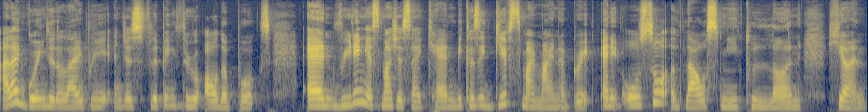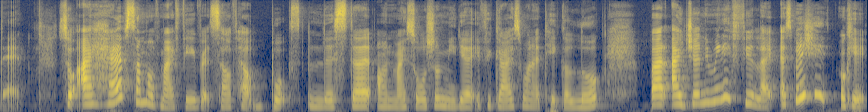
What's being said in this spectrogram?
I like going to the library and just flipping through all the books and reading as much as I can because it gives my mind a break and it also allows me to learn here and there. So I have some of my favorite self help books listed on my social media if you guys want to take a look. But I genuinely feel like, especially, okay,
